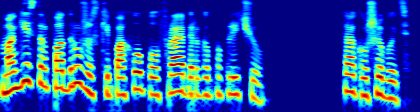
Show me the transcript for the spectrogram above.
Магистр подружески похлопал Фрайберга по плечу. «Так уж и быть.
